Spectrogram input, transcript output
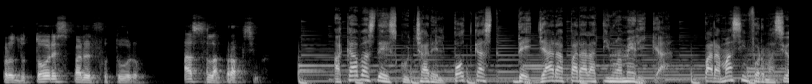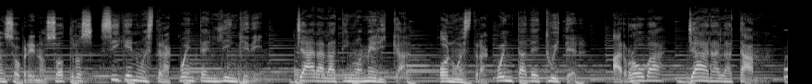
productores para el futuro. Hasta la próxima. Acabas de escuchar el podcast de Yara para Latinoamérica. Para más información sobre nosotros, sigue nuestra cuenta en LinkedIn, Yara Latinoamérica, o nuestra cuenta de Twitter, arroba Yara Latam.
